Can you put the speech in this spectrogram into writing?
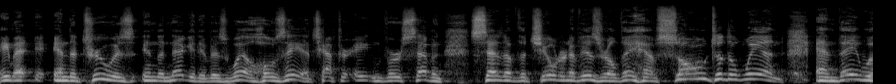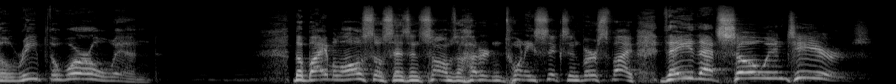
Amen. And the true is in the negative as well. Hosea chapter 8 and verse 7 said of the children of Israel, they have sown to the wind and they will reap the whirlwind. The Bible also says in Psalms 126 and verse 5, they that sow in tears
